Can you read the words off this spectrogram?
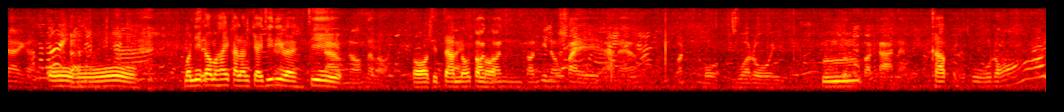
ใช่ครับโอ้โหวันนี้ก็มาให้กำลังใจที่นี่เลย ที่ตามน้องตลอดรอติดตามน้องตลอตดอนตอนที่น้องไปอ่าแล้ววัดโบ บัวโรยอืสมมุทรปราการน่ะครับโอ้ร้อน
